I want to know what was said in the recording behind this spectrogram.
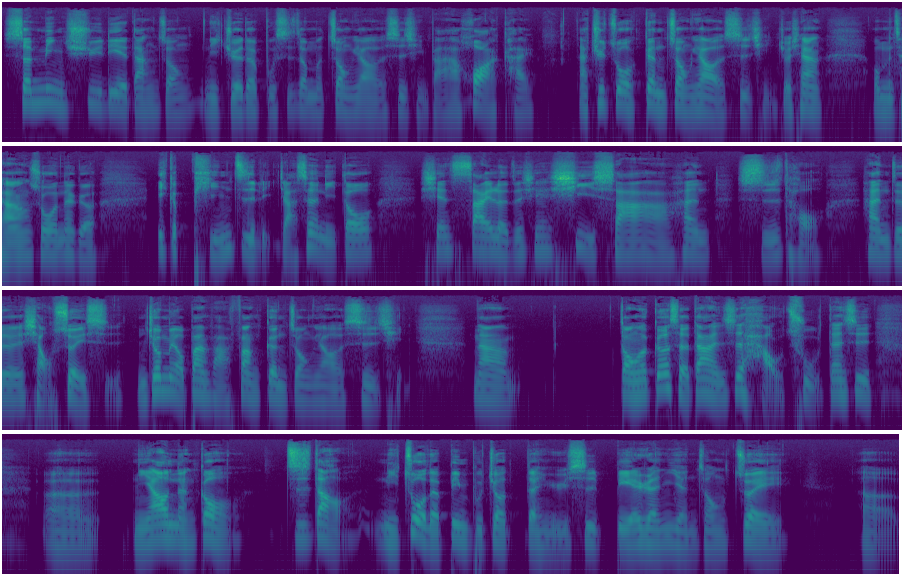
生命序列当中，你觉得不是这么重要的事情，把它划开，那去做更重要的事情。就像我们常常说那个。一个瓶子里，假设你都先塞了这些细沙啊和石头和这些小碎石，你就没有办法放更重要的事情。那懂得割舍当然是好处，但是呃，你要能够知道，你做的并不就等于是别人眼中最呃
